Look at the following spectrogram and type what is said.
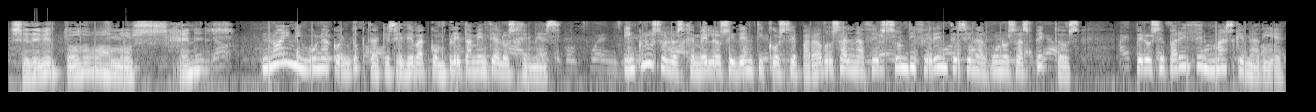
¿Se debe todo a los genes? No hay ninguna conducta que se deba completamente a los genes. Incluso los gemelos idénticos separados al nacer son diferentes en algunos aspectos, pero se parecen más que nadie.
